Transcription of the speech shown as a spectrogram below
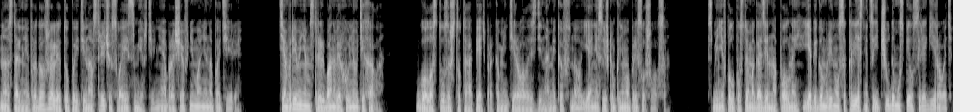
Но остальные продолжали тупо идти навстречу своей смерти, не обращав внимания на потери. Тем временем стрельба наверху не утихала. Голос Туза что-то опять прокомментировал из динамиков, но я не слишком к нему прислушивался. Сменив полупустой магазин на полный, я бегом ринулся к лестнице и чудом успел среагировать,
